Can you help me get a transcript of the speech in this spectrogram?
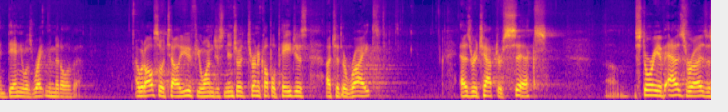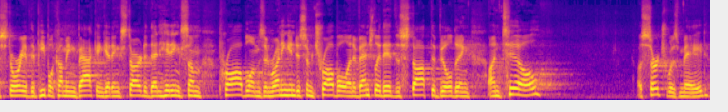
and Daniel was right in the middle of it. I would also tell you, if you want just an intro, turn a couple pages uh, to the right, Ezra chapter 6. Um, the story of Ezra is a story of the people coming back and getting started, then hitting some problems and running into some trouble, and eventually they had to stop the building until a search was made.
